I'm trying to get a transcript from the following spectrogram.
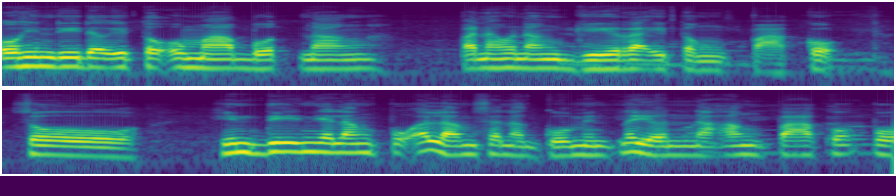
o hindi daw ito umabot ng panahon ng gira itong pako. So, hindi niya lang po alam sa nag-comment na yon na ang pako po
